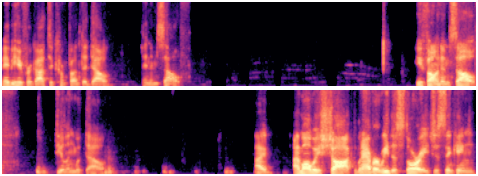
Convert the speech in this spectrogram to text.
Maybe he forgot to confront the doubt in himself. He found himself dealing with doubt. I I'm always shocked whenever I read the story, just thinking,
